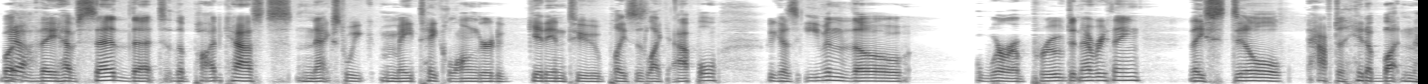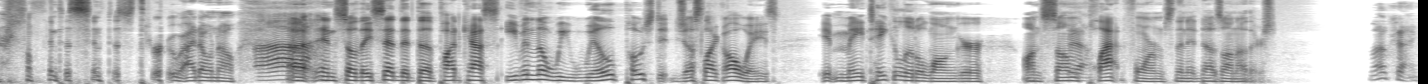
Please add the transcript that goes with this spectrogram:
but Yeah. they have said that the podcasts next week may take longer to get into places like Apple because even though we're approved and everything, they still have to hit a button or something to send us through. I don't know. Ah. Uh, and so they said that the podcasts, even though we will post it just like always, it may take a little longer on some Yeah. platforms than it does on others. Okay.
